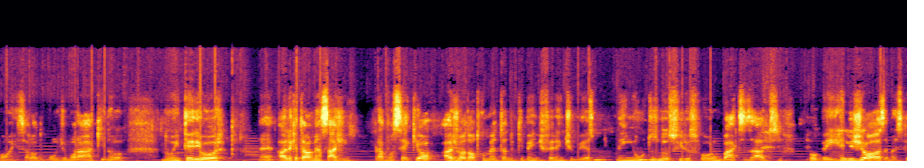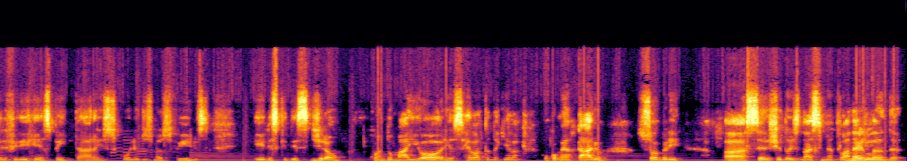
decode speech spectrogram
Bom, esse é o lado bom de morar aqui no, no interior, né? Olha aqui tem uma mensagem pra você aqui, ó. A Ju Adalto comentando que bem diferente mesmo. Nenhum dos meus filhos foram batizados. Sou bem religiosa, mas preferi respeitar a escolha dos meus filhos. Eles que decidirão quando maiores. Relatando aqui lá, o comentário sobre a certidão de nascimento lá na Irlanda.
